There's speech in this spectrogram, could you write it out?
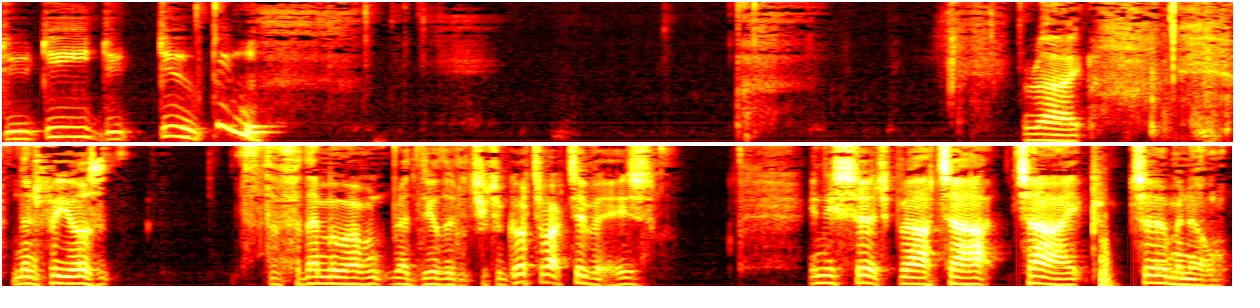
do do do do boom. Right, and then for yours, for them who haven't read the other tutorial, go to activities. In this search bar, type terminal.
